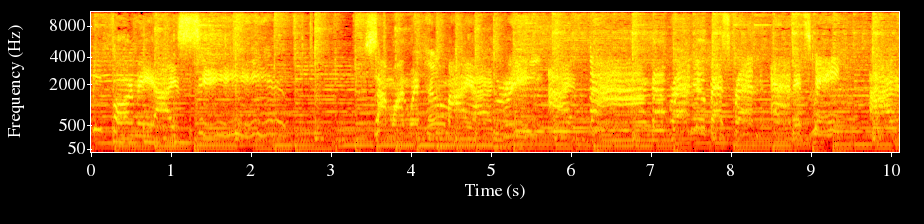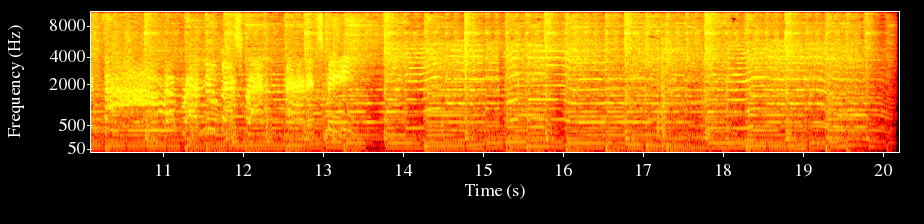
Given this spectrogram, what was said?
before me I see someone with whom I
